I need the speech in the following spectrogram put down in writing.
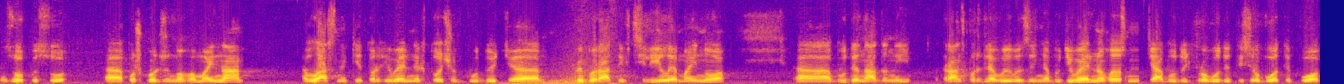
з опису е, пошкодженого майна. Власники торгівельних точок будуть прибирати вціліле майно. Буде наданий транспорт для вивезення будівельного сміття. Будуть проводитись роботи по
